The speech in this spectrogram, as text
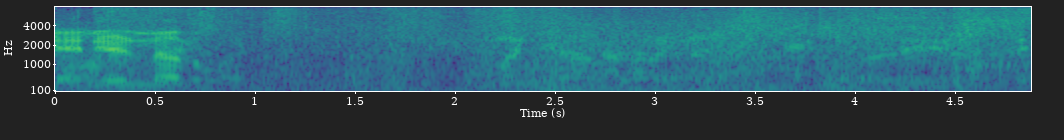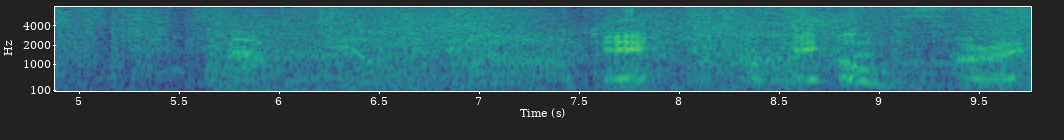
And here's another one. Okay. Okay. Oh, alright.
